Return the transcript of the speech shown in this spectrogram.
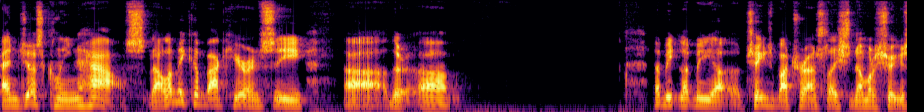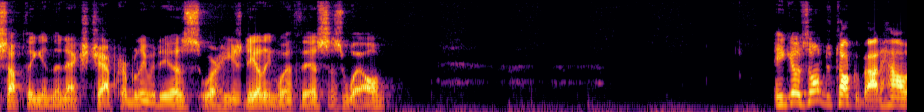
and just clean house. Now, let me come back here and see uh, the. Uh, let me, let me uh, change my translation. I'm going to show you something in the next chapter, I believe it is, where he's dealing with this as well. He goes on to talk about how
